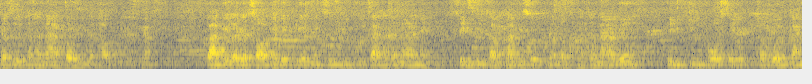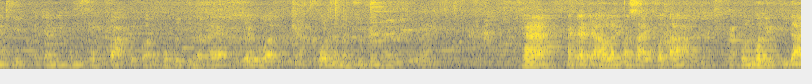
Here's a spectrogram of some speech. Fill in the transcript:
ก็คือพัฒนาตนนะครับครับ การที่เราจะสอนให้เด็กเรียนหนังสือวิธีการพัฒนาเนี่ย สิ่งที่สำคัญที่สุดมันต้องพัฒนาเรื่อง thinking process กระบวนการคิดอาจารย์ผมผมฝากไปก่อนเพราะผมเป็นจิตแพทย์จะรู้ว่าคนน่ะมันคิดยังไงถ้าอาจารย์จะเอาอะไรมาใส่ก็ตามครับผลผลิตที่ได้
